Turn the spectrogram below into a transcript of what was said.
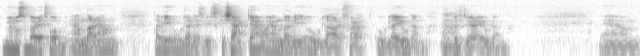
vi måste börja i två ändar. En där vi odlar det som vi ska käka och en där vi odlar för att odla jorden och kultivera jorden. Ehm,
